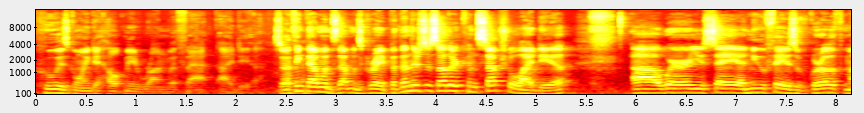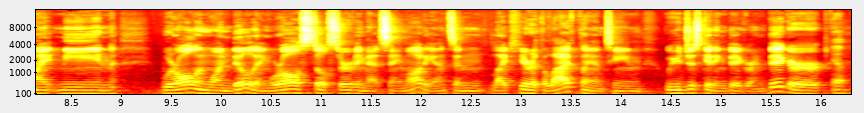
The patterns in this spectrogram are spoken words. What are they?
who is going to help me run with that idea? So I think that one's that one's great. But then there's this other conceptual idea uh, where you say a new phase of growth might mean we're all in one building, we're all still serving that same audience, and like here at the LivePlan team, we're just getting bigger and bigger. Yep.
